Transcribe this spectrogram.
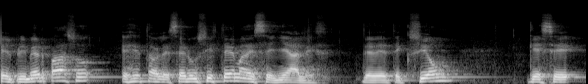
El primer paso es establecer un sistema de señales de detección que se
